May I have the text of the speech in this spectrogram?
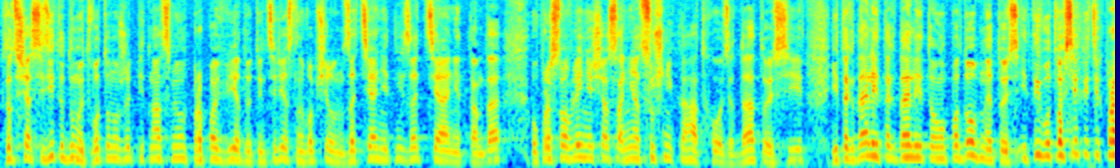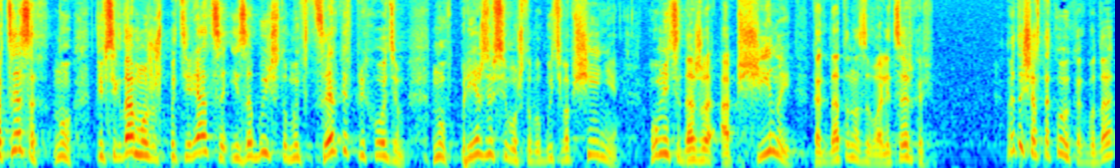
Кто-то сейчас сидит и думает, вот он уже 15 минут проповедует, интересно, вообще он затянет, не затянет там, да. У прославления сейчас они от сушника отходят, да, то есть и, и так далее, и так далее, и тому подобное. То есть и ты вот во всех этих процессах, ну, ты всегда можешь потеряться и забыть, что мы в церковь приходим, ну, прежде всего, чтобы быть в общении. Помните, даже общиной когда-то называли церковь. Ну, это сейчас такое, как бы, да,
